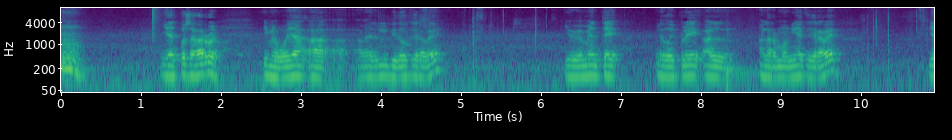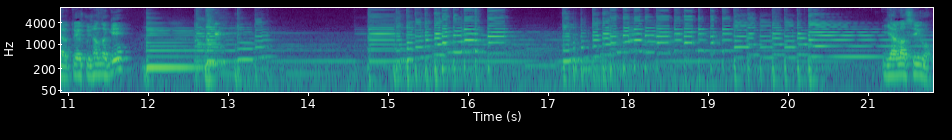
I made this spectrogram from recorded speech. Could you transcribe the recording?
y después agarro y me voy a, a, a, ver el video que grabé. Y obviamente le doy play al, a la armonía que grabé. Ya lo estoy escuchando aquí. Ya lo sigo.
